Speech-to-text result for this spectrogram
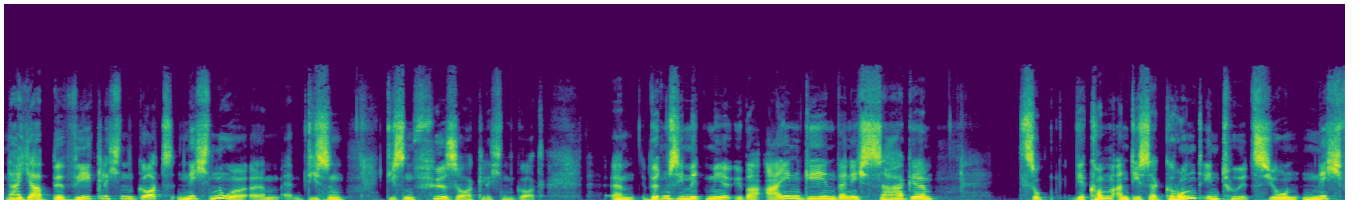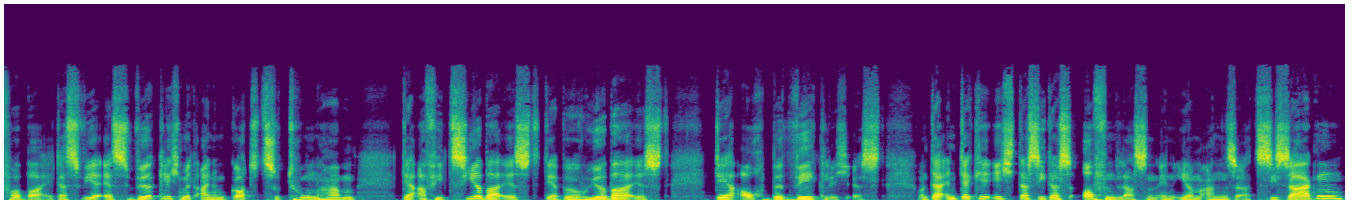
naja, beweglichen Gott, nicht nur ähm, diesen, diesen fürsorglichen Gott. Ähm, würden Sie mit mir übereingehen, wenn ich sage, so, wir kommen an dieser Grundintuition nicht vorbei, dass wir es wirklich mit einem Gott zu tun haben, der affizierbar ist, der berührbar ist, der auch beweglich ist. Und da entdecke ich, dass Sie das offen lassen in Ihrem Ansatz. Sie sagen,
